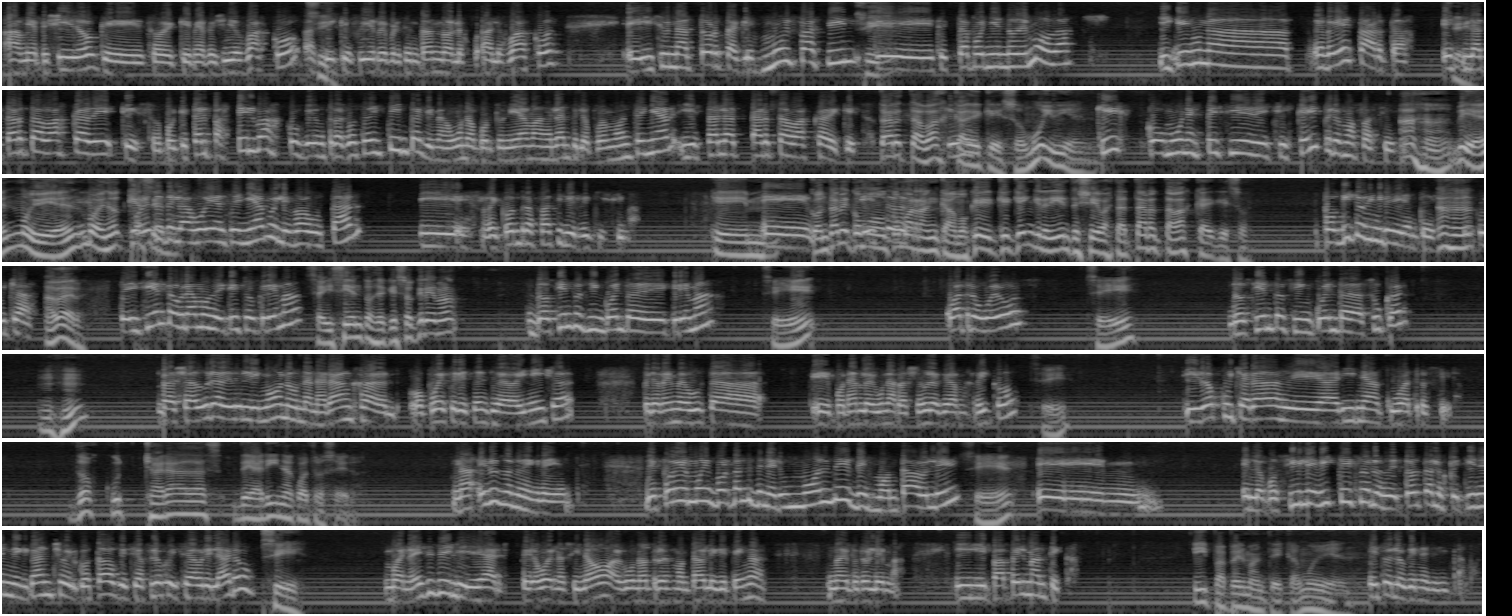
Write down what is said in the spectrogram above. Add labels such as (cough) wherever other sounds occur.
a mi apellido, que sobre que mi apellido es vasco, así Sí. que fui representando a los, a los vascos. E hice una torta que es muy fácil, Sí. que se está poniendo de moda y que es una, en realidad es tarta, es Sí. la tarta vasca de queso, porque está el pastel vasco, que es otra cosa distinta, que en alguna oportunidad más adelante lo podemos enseñar, y está la tarta vasca de queso, Tarta vasca de queso, muy bien. que es como una especie de cheesecake, pero más fácil. Ajá, bien, muy bien. Bueno, ¿qué Por eso te las voy a enseñar porque les va a gustar y es recontra fácil y riquísima. Eh, Eh, contame cómo, esto- cómo arrancamos. ¿Qué, qué, qué ingredientes lleva esta tarta vasca de queso? Poquitos ingredientes, Ajá. escuchá. A ver, 600 gramos de queso crema, 600 de queso crema. 250 de crema, Sí, 4 huevos, sí. 250 de azúcar, ujú, ralladura de un limón o una naranja, o puede ser esencia de vainilla, pero a mí me gusta eh, ponerle alguna ralladura que va más rico, Sí. Y dos cucharadas de harina 4.0. Dos cucharadas de harina 4.0. Na- esos son los ingredientes. Después es muy importante tener un molde desmontable, Sí. eh, en lo posible, ¿viste esos los de torta, los que tienen el gancho del costado que se afloja y se abre el aro? Sí. Bueno, ese es el ideal, pero bueno, si no, algún otro desmontable que tengas, no hay problema. Y papel manteca, Y papel manteca, muy bien. eso es lo que necesitamos.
